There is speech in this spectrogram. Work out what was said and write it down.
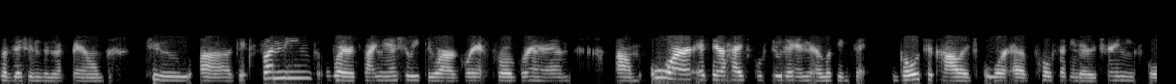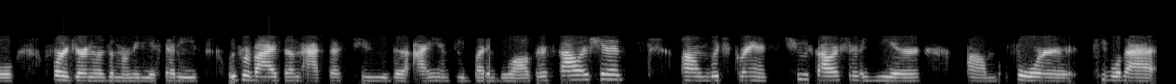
positions in the film to uh, get funding, whether it's financially through our grant program, um, or if they're a high school student and they're looking to go to college or a post-secondary training school for journalism or media studies, we provide them access to the IEMC Budding Blogger Scholarship, um, which grants two scholarships a year um, for people that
